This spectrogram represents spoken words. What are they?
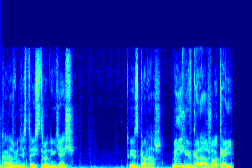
Garaż będzie z tej strony gdzieś? Tu jest garaż. Byliśmy w garażu, okej.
